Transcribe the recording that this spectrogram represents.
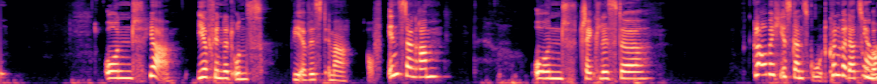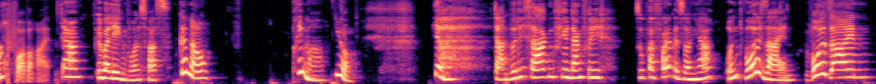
Und ja, ihr findet uns, wie ihr wisst, immer auf Instagram. Und Checkliste, glaube ich, ist ganz gut. Können wir dazu ja. noch vorbereiten? Ja, überlegen wir uns was. Genau. Prima. Ja. Ja, dann würde ich sagen, vielen Dank für die Super Folge, Sonja. Und Wohlsein. Wohlsein.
